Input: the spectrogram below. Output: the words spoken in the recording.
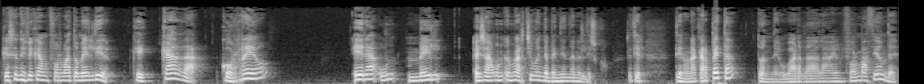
¿Qué significa en formato MailDir? Que cada correo era un mail, es un, archivo independiente en el disco. Es decir, tiene una carpeta donde guarda la información de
